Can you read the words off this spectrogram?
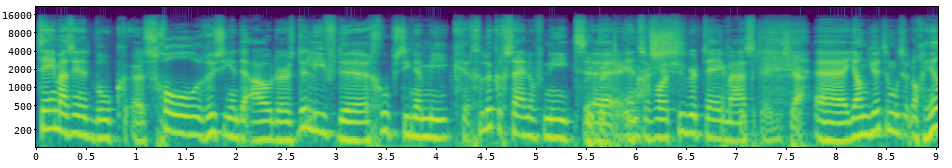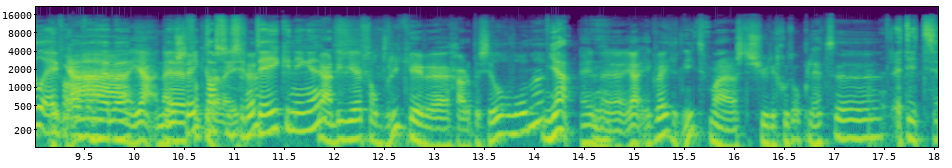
thema's in het boek: eh, school, ruzie in de ouders, de liefde, groepsdynamiek, gelukkig zijn of niet, eh, enzovoort, puberthema's. Ja. Eh, Jan Jutte moeten we het nog heel even Ja, over hebben. ja, nou, de zeker fantastische tekeningen. Ja, die heeft al drie keer Gouden Penseel gewonnen. Ja. En ja, ik weet het niet, maar als de jury goed oplet... Dit,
